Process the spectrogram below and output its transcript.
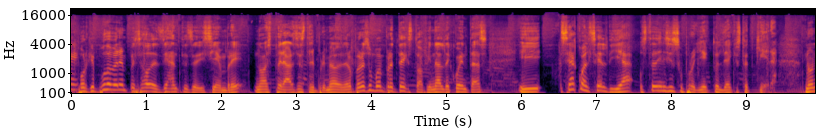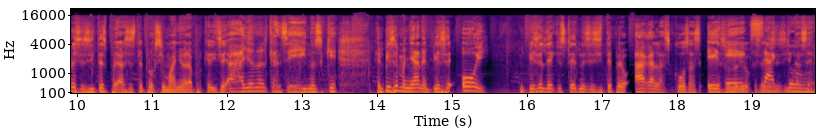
Porque pudo haber empezado desde antes de diciembre, no esperarse hasta el primero de enero, pero es un buen pretexto a final de cuentas. Y sea cual sea el día, usted inicie su proyecto el día que usted quiera. No necesita esperarse hasta el próximo año ahora porque dice, ah, ya no alcancé y no sé qué. Empiece mañana, empiece hoy. Empiece el día que usted necesite, pero haga las cosas. Eso es lo único que se necesita hacer.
